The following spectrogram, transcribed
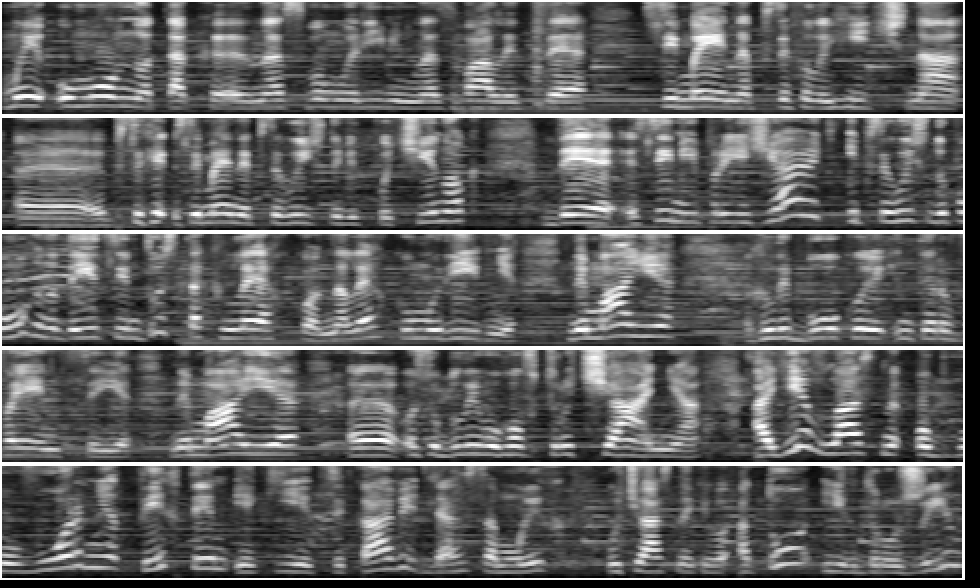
Ми умовно так е, на своєму рівні назвали це сімейна психологічна е, психи, сімейний психологічний відпочинок, де сім'ї приїжджають, і психологічна допомога надається їм досить так легко, на легкому рівні. Немає глибокої інтервенції, немає е, особливого втручання, а є власне обговорення тих тем, які є цікаві для самих учасників АТО, їх дружин,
